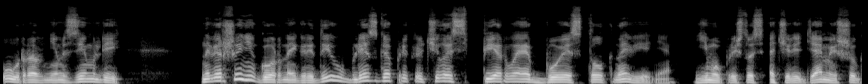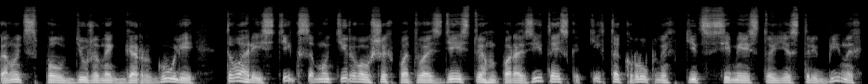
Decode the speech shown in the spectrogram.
уровнем земли. На вершине горной гряды у Блезга приключилось первое боестолкновение. Ему пришлось очередями шугануть с полдюжины горгулей, тварей стикса, мутировавших под воздействием паразита из каких-то крупных птиц семейства ястребиных,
